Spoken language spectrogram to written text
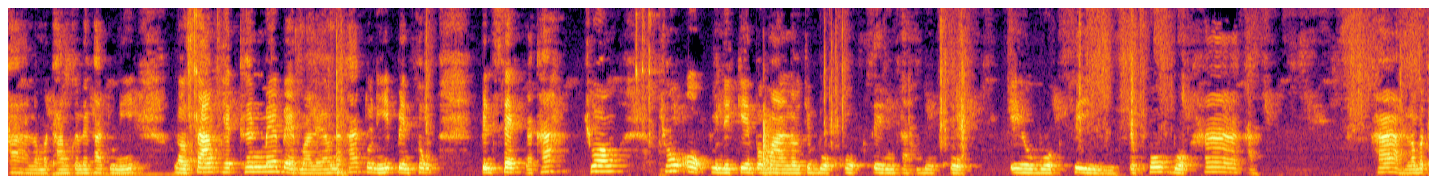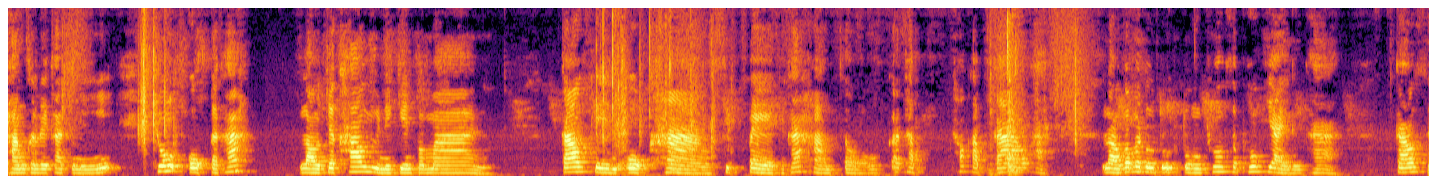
ค่ะ เรามาทำกันเลยค่ะ ตัวนี้เราสร้างแพทเทิร์นแม่แบบมาแล้วนะคะ ตัวนี้เป็นทรงเป็นเซตนะคะ ช่วงช่วงอกอยู่ในเกณฑ์ประมาณเราจะบวก6เซนค่ะ บวก6เอวบวก4สะโพกบวก5ค่ะ ค่ะ เรามาทำกันเลยค่ะตัวนี้ ช่วงอกนะคะ เราจะเข้าอยู่ในเกณฑ์ประมาณ9เซนอกห่าง 18นะคะหาร2ก็ทับเท่ากับ 9 ค่ะ เราก็มาดูตรงช่วงสะโพกใหญ่เลยค่ะ9เซ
